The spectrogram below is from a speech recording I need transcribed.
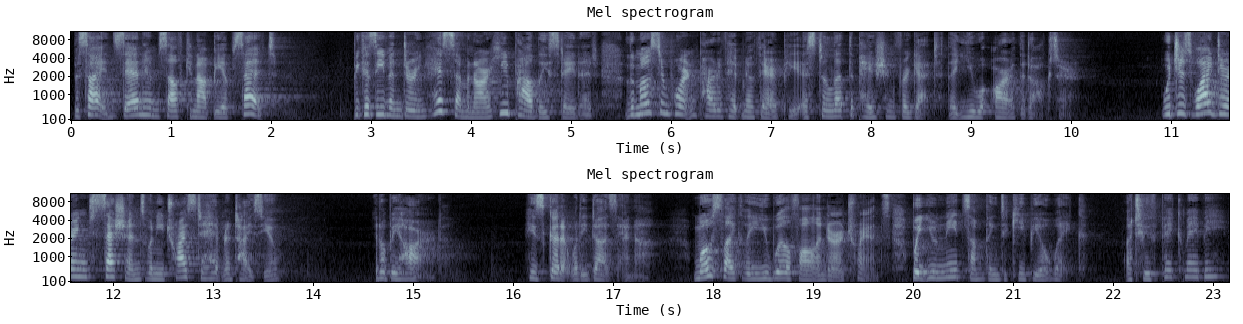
Besides, Zan himself cannot be upset because even during his seminar, he proudly stated the most important part of hypnotherapy is to let the patient forget that you are the doctor. Which is why during sessions, when he tries to hypnotize you, it'll be hard. He's good at what he does, Anna. Most likely, you will fall under a trance, but you need something to keep you awake. A toothpick, maybe?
